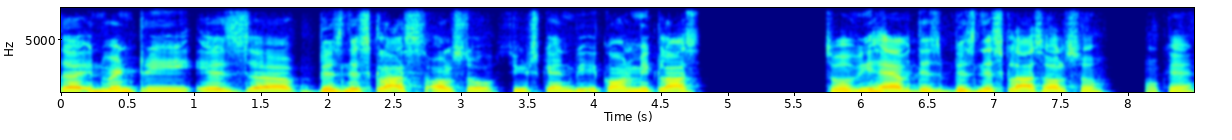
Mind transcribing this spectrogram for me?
the inventory is uh, business class also. Seats can be economy class. So, we have this business class also, okay?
